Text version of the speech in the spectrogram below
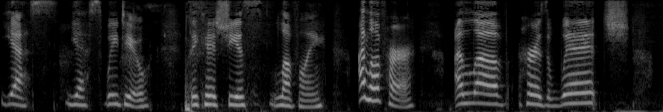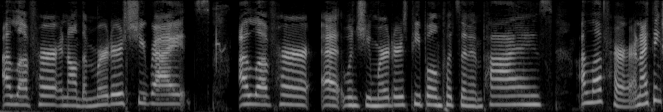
Yes, yes, we do. Because she is lovely. I love her. I love her as a witch. I love her and all the murders she writes. I love her at when she murders people and puts them in pies. I love her. And I think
